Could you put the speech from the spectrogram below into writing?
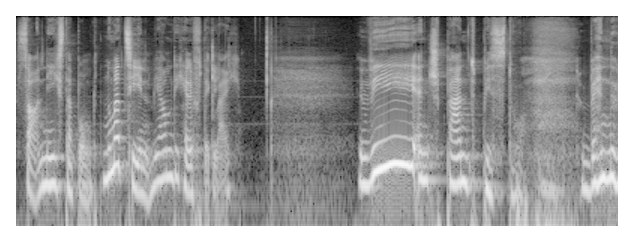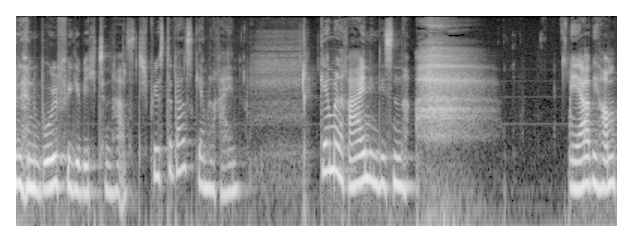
So, nächster Punkt. Nummer 10. Wir haben die Hälfte gleich. Wie entspannt bist du? Wenn du dein Wohlfühlgewicht schon hast. Spürst du das? Geh mal rein. Geh mal rein in diesen. Ja, wir haben,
